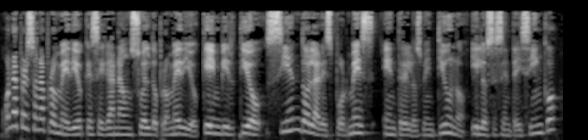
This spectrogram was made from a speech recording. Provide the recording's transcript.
Una persona promedio que se gana un sueldo promedio que invirtió 100 dólares por mes entre los 21 y los 65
